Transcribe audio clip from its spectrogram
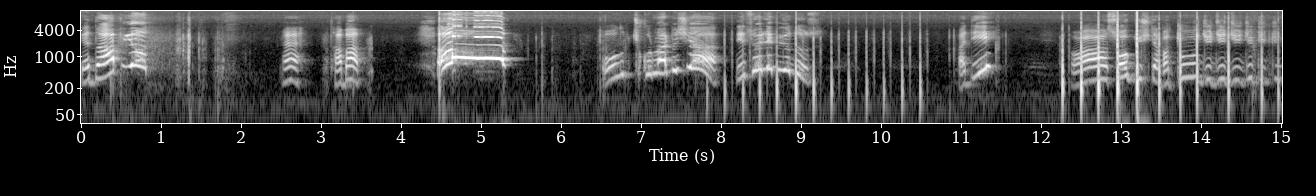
Ya ne yapıyorsun? He tamam. Aa! Oğlum çukur varmış ya. Ne söylemiyorsunuz? Hadi. Aa son güçte bak. Cu cu cu cu cu cu.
